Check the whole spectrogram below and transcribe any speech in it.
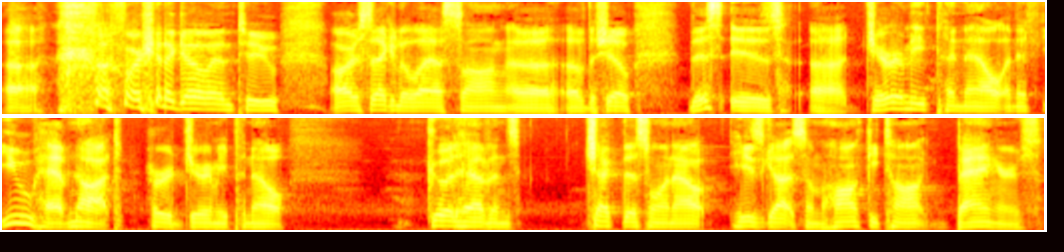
uh, we're gonna go into our second to last song uh, of the show. This is uh, Jeremy Pinnell, and if you have not heard Jeremy Pinnell, good heavens, check this one out. He's got some honky tonk bangers,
